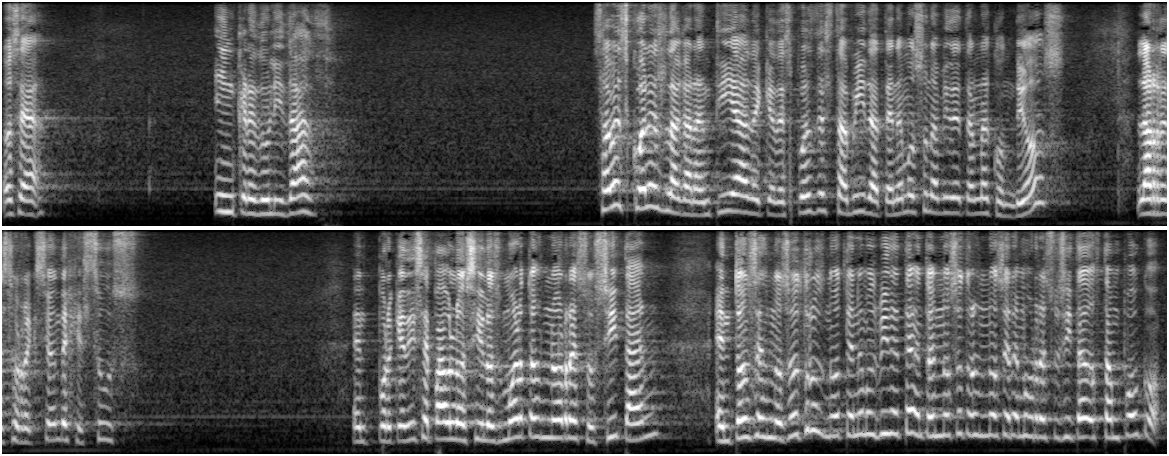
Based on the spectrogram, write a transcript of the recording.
O sea, incredulidad ¿Sabes cuál es la garantía de que después de esta vida tenemos una vida eterna con Dios? La resurrección de Jesús. Porque dice Pablo, si los muertos no resucitan, entonces nosotros no tenemos vida eterna, entonces nosotros no seremos resucitados tampoco.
